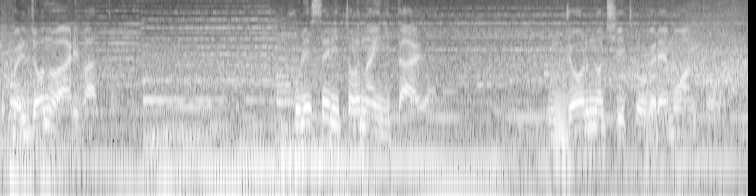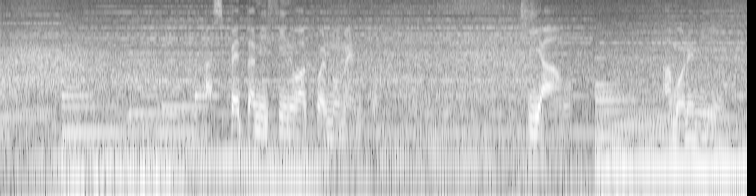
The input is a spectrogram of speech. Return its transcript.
E quel giorno è arrivato. Pure se ritorna in Italia, un giorno ci ritroveremo ancora. Aspettami fino a quel momento. Ti amo, amore mio.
